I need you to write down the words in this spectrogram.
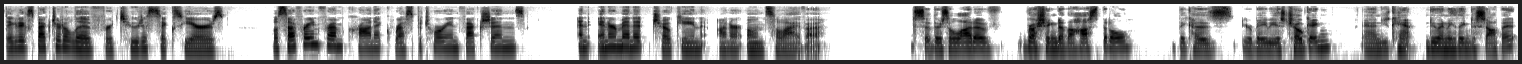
They could expect her to live for two to six years while suffering from chronic respiratory infections and intermittent choking on her own saliva. So there's a lot of rushing to the hospital because your baby is choking and you can't do anything to stop it.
